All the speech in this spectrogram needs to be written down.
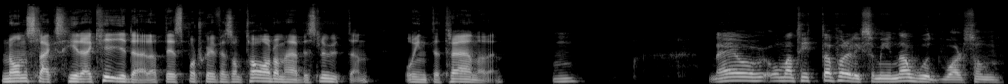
någon slags hierarki där, att det är sportchefen som tar de här besluten och inte tränaren. Mm. Nej, och om man tittar på det liksom innan Woodward som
